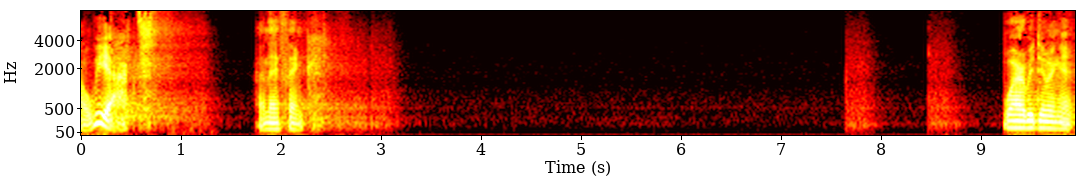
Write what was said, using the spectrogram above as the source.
how we act. And they think, why are we doing it?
